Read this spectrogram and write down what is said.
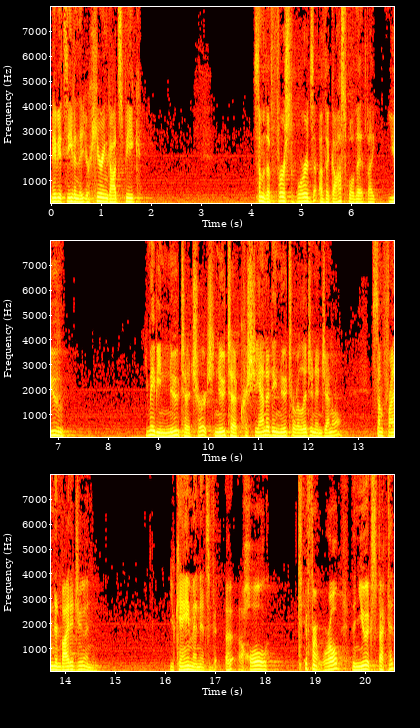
Maybe it's even that you're hearing God speak some of the first words of the gospel that like you you may be new to church, new to Christianity, new to religion in general. Some friend invited you and you came and it's a, a whole different world than you expected.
